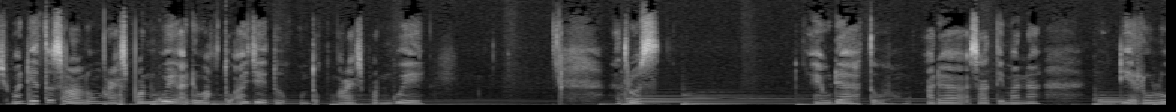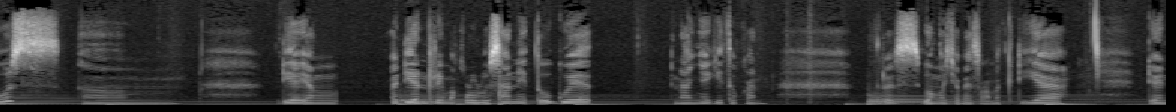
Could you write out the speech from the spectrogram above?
Cuma dia tuh selalu ngerespon gue ada waktu aja itu untuk ngerespon gue. Nah terus ya udah tuh ada saat di mana dia lulus um, dia yang dia nerima kelulusan itu gue nanya gitu kan. Terus gue ngucapin selamat ke dia. Dan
